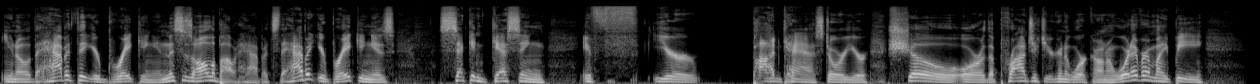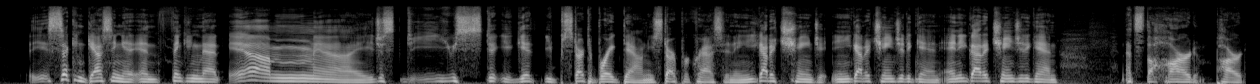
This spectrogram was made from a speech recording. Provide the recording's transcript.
you know, the habit that you're breaking. And this is all about habits. The habit you're breaking is second guessing if your podcast or your show or the project you're going to work on or whatever it might be second guessing it and thinking that um, you just you st- you get you start to break down you start procrastinating you got to change it and you got to change it again and you got to change it again that's the hard part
